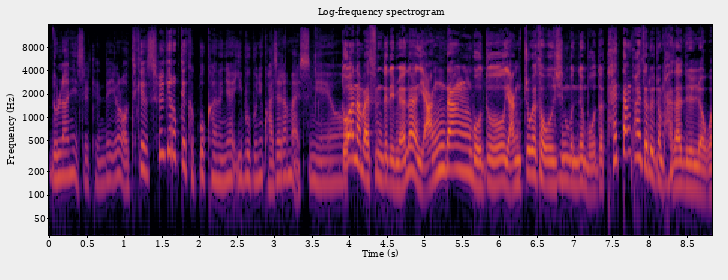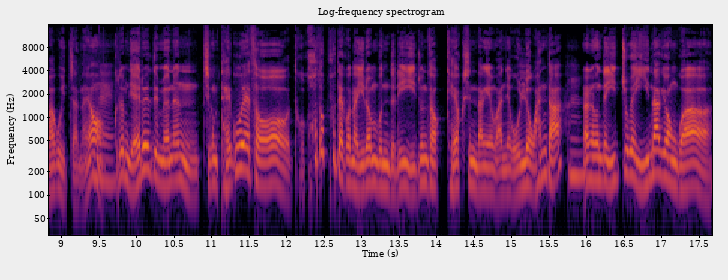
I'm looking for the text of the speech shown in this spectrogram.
논란이 있을 텐데 이걸 어떻게 슬기롭게 극복하느냐 이 부분이 과제란 말씀이에요. 또 하나 말씀드리면은 양당 모두 양쪽에서 오신 분들 모두 탈당 파들을 좀 받아들이려고 하고 있잖아요. 네. 그럼 예를 들면은 지금 대구에서 컷오프 되거나 이런 분들이 이준석 개혁신당 에 만약 오려고 한다라는 음. 건데 이쪽에 이낙연과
